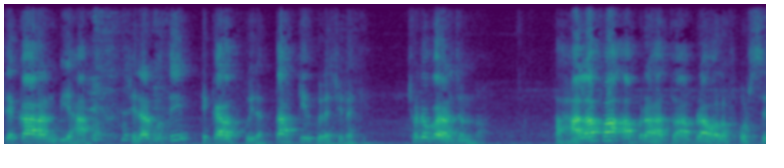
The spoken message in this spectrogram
তেকারান বিহা, সেটার প্রতি হেকারত কইরা, তাহকির কইরা সেটাকে, ছোট করার জন্য। হালাফা আব্রাহা, তো আব্রাহ হলফ করছে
